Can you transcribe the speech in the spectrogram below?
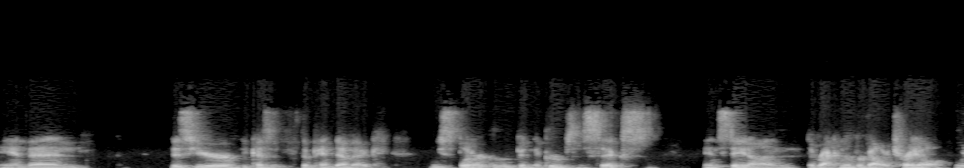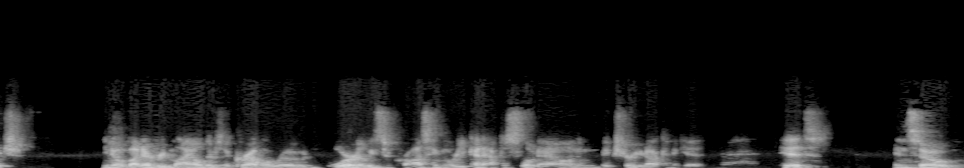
and then this year, because of the pandemic, we split our group into groups of six and stayed on the Raccoon River Valley Trail, which, you know, about every mile there's a gravel road or at least a crossing where you kind of have to slow down and make sure you're not going to get hit. And so,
